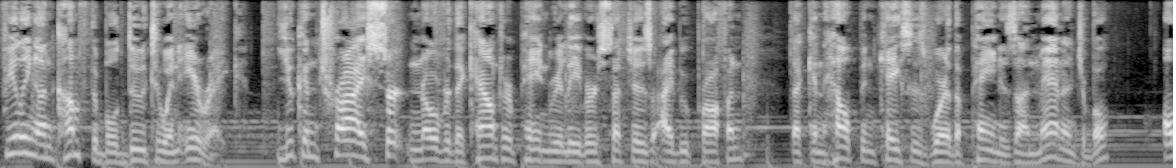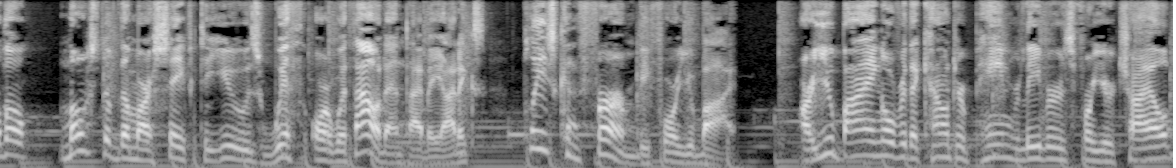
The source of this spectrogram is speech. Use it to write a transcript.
Feeling uncomfortable due to an earache? You can try certain over the counter pain relievers such as ibuprofen that can help in cases where the pain is unmanageable. Although most of them are safe to use with or without antibiotics, please confirm before you buy. Are you buying over the counter pain relievers for your child?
